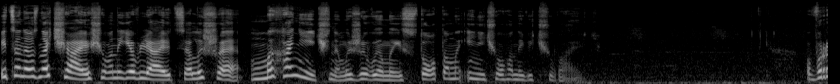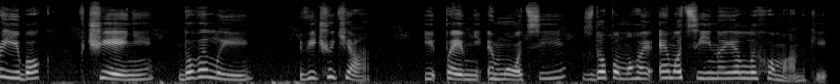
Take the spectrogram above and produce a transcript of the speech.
І це не означає, що вони являються лише механічними живими істотами і нічого не відчувають. В рибок вчені довели відчуття і певні емоції з допомогою емоційної лихоманки.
